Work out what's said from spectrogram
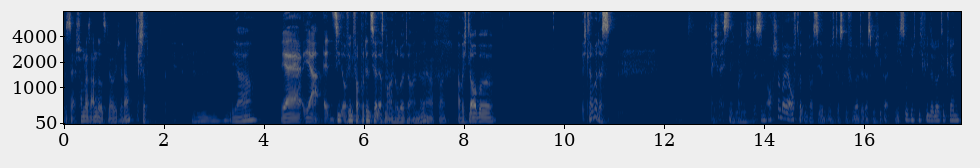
ist ja schon was anderes, glaube ich, oder? Ich glaube, ja. Ja, ja, er zieht auf jeden Fall potenziell erstmal andere Leute an, ne? Ja, voll. Aber ich glaube, ich glaube, dass. Ich weiß nicht, Mann. Ich, das ist auch schon bei Auftritten passiert, wo ich das Gefühl hatte, dass mich hier gerade nicht so richtig viele Leute kennen.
